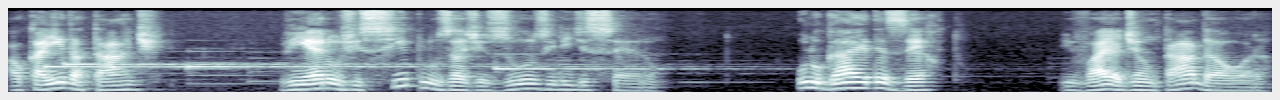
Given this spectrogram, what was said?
Ao cair da tarde, vieram os discípulos a Jesus e lhe disseram: O lugar é deserto e vai adiantada a hora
